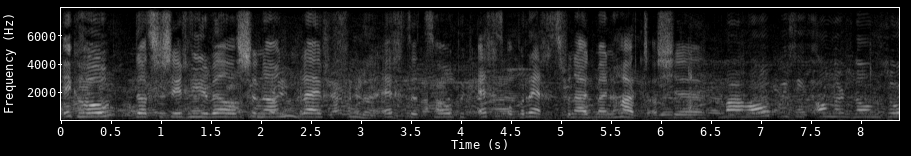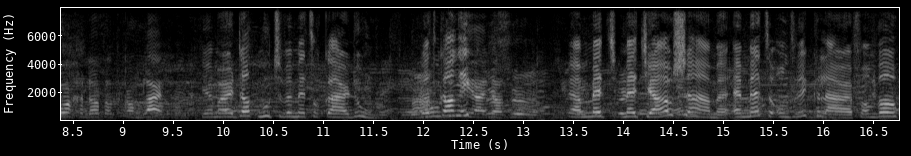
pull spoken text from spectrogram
Ik hoop dat ze zich hier wel senang blijven voelen. Echt, dat hoop ik echt oprecht vanuit mijn hart. Als je... Maar hoop is iets anders dan zorgen dat dat kan blijven. Ja, maar dat moeten we met elkaar doen. Maar Dat kan ik dat? ja, met, met jou samen en met de ontwikkelaar. Van wel,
